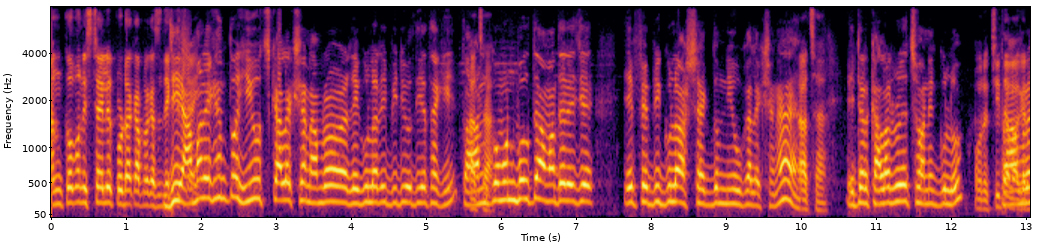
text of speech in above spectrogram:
আনকমন স্টাইলের প্রোডাক্ট আপনার কাছে দেখতে জি আমার এখান তো হিউজ কালেকশন আমরা রেগুলারই ভিডিও দিয়ে থাকি। তো আচ্ছা। আনকমন বলতে আমাদের এই যে এই ফেব্রিকগুলো আসছে একদম নিউ কালেকশন হ্যাঁ? আচ্ছা। এটার কালার রয়েছে অনেকগুলো। আমরা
